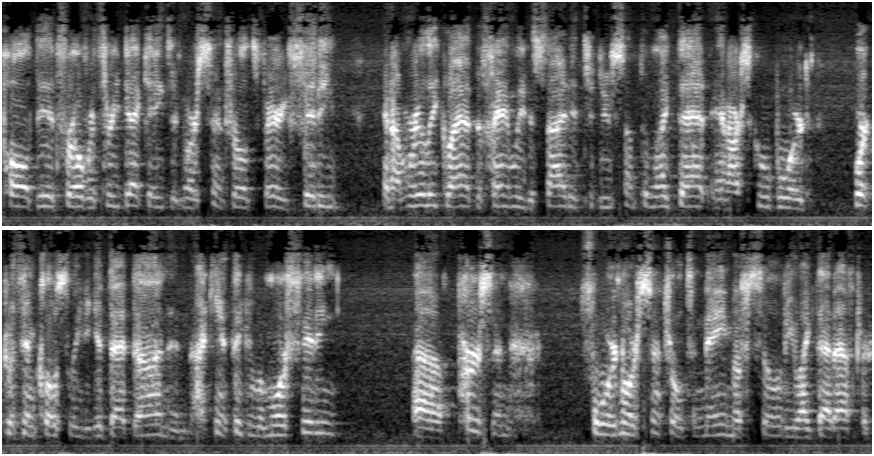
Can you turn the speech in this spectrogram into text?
Paul did for over three decades at North Central, it's very fitting. And I'm really glad the family decided to do something like that, and our school board worked with him closely to get that done, and I can't think of a more fitting uh, person for North Central to name a facility like that after.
